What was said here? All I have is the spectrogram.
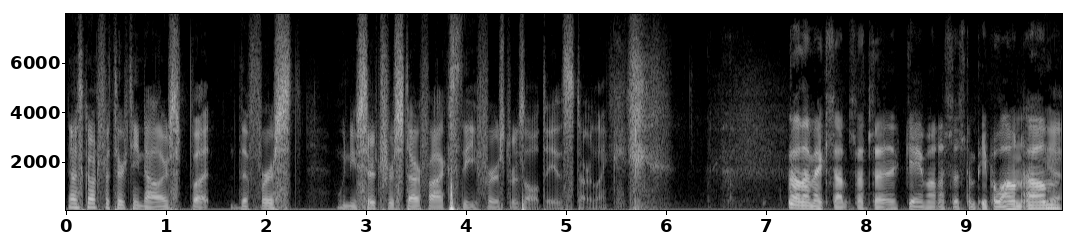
No, it's going for thirteen dollars. But the first, when you search for Star Fox, the first result is Starlink. Well, that makes sense. That's a game on a system people own. Um, yeah.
